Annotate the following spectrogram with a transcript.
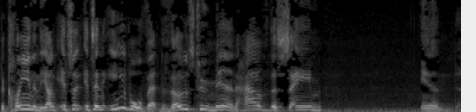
the clean and the young, it's, a, it's an evil that those two men have the same end.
